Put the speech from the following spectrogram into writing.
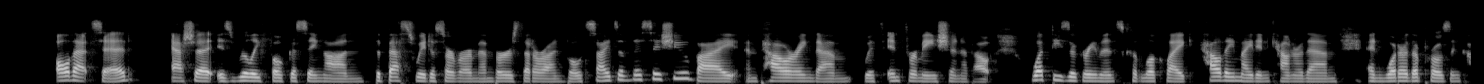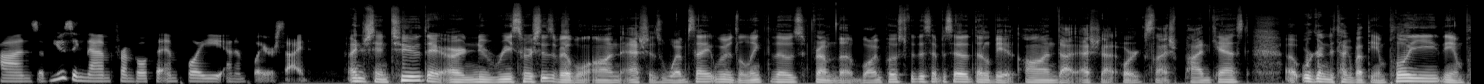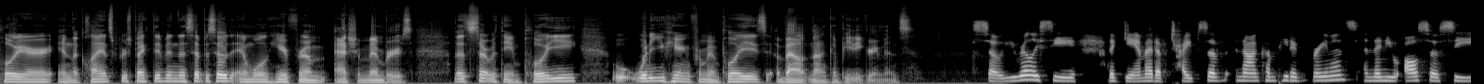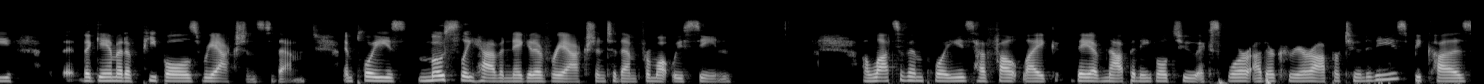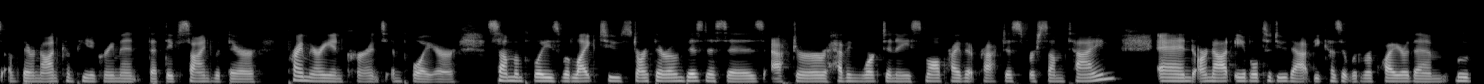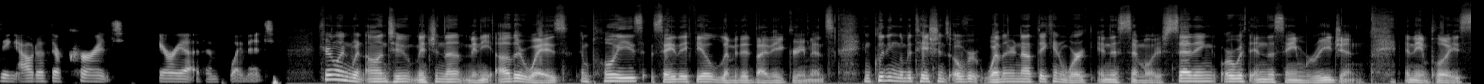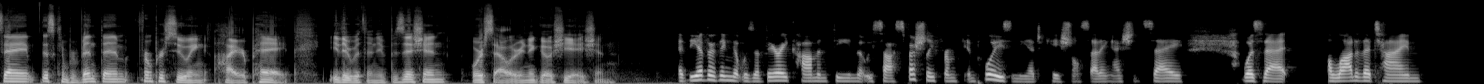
All that said, ASHA is really focusing on the best way to serve our members that are on both sides of this issue by empowering them with information about what these agreements could look like, how they might encounter them, and what are the pros and cons of using them from both the employee and employer side. I understand too, there are new resources available on ASHA's website. We will link to those from the blog post for this episode. That'll be at on.asha.org slash podcast. Uh, we're going to talk about the employee, the employer, and the client's perspective in this episode, and we'll hear from ASHA members. Let's start with the employee. What are you hearing from employees about non compete agreements? So you really see the gamut of types of non compete agreements. And then you also see the gamut of people's reactions to them. Employees mostly have a negative reaction to them from what we've seen. Uh, lots of employees have felt like they have not been able to explore other career opportunities because of their non compete agreement that they've signed with their primary and current employer. Some employees would like to start their own businesses after having worked in a small private practice for some time and are not able to do that because it would require them moving out of their current area of employment. Caroline went on to mention the many other ways employees say they feel limited by the agreements, including limitations over whether or not they can work in a similar setting or within the same region. And the employees say this can prevent them from pursuing higher pay, either with a new position or salary negotiation. The other thing that was a very common theme that we saw, especially from employees in the educational setting, I should say, was that a lot of the time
